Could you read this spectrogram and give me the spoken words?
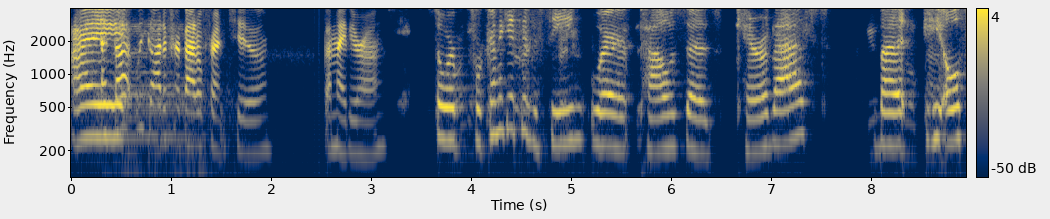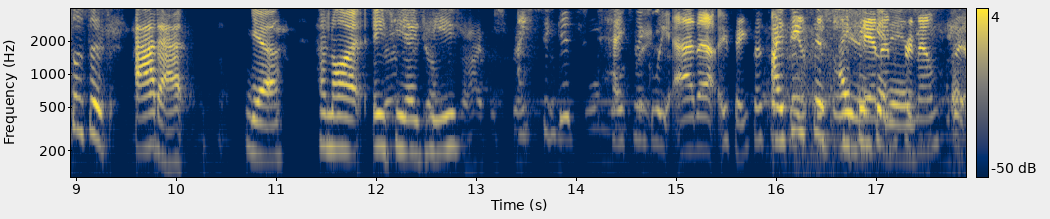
I I thought we got it for Battlefront too. but I might be wrong. So we're we're gonna get to the scene where Pao says Karabast, but he also says Adat Yeah. And not ATAT. I think it's technically Ada. I think that's I like think the so too. I think it canon is. pronouncement.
